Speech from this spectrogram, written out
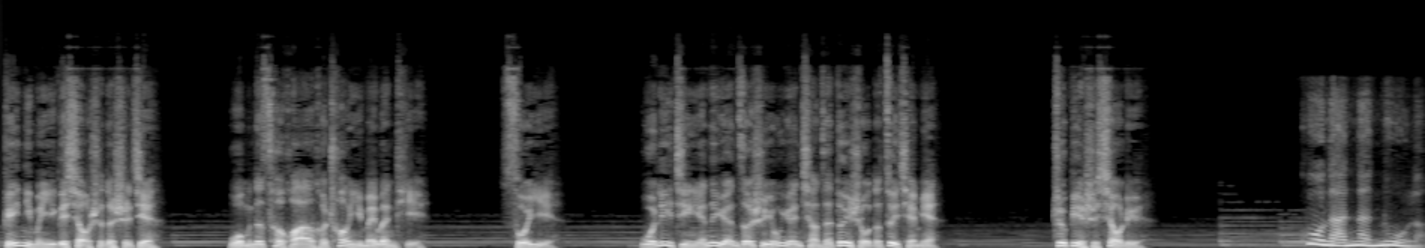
给你们一个小时的时间，我们的策划案和创意没问题，所以，我厉谨言的原则是永远抢在对手的最前面，这便是效率。”顾楠楠怒了，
